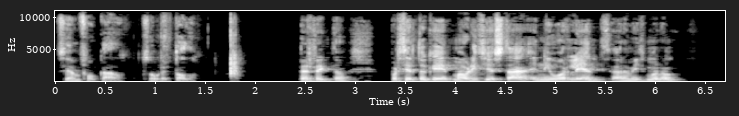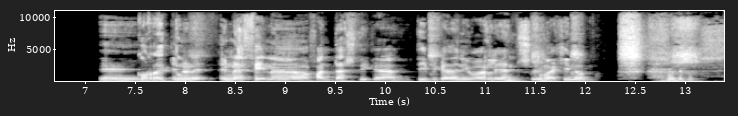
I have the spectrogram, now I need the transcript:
se ha enfocado, sobre todo. Perfecto. Por cierto que Mauricio está en New Orleans ahora mismo, ¿no? Eh, Correcto. En una, en una, escena fantástica, típica de New Orleans, imagino.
